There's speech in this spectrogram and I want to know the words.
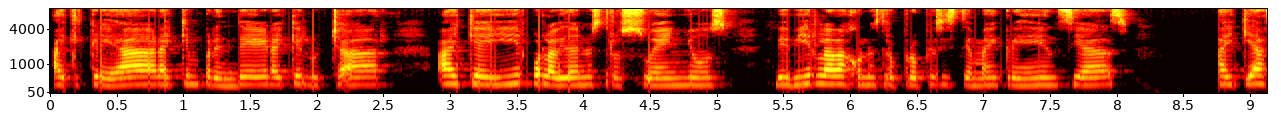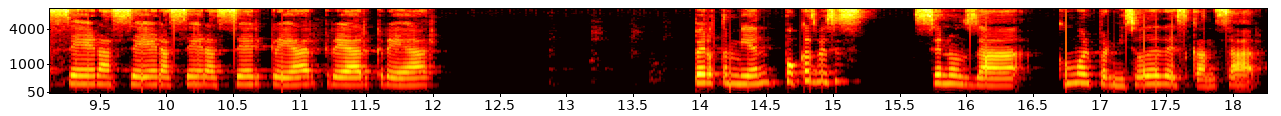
hay que crear, hay que emprender, hay que luchar, hay que ir por la vida de nuestros sueños, vivirla bajo nuestro propio sistema de creencias, hay que hacer, hacer, hacer, hacer, crear, crear, crear. Pero también pocas veces se nos da como el permiso de descansar.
